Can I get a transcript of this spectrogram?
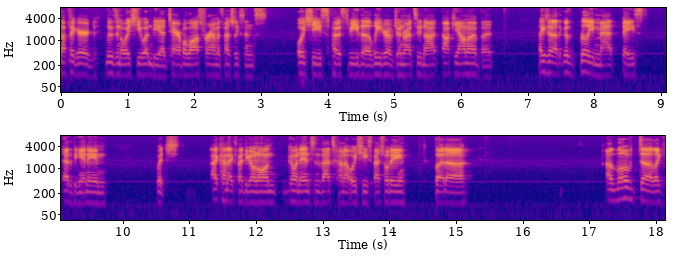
So I figured losing Oishi wouldn't be a terrible loss for him, especially since Oishi's supposed to be the leader of Junretsu, not Akiyama. But like I said, I think it was really mat based at the beginning, which I kind of expected going on going in since that's kind of Oishi's specialty. But uh, I loved uh, like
